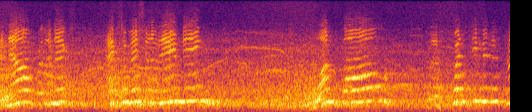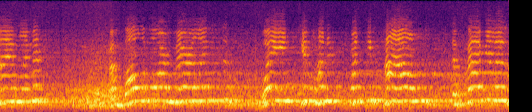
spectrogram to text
And now for the next exhibition of the evening. One fall with a 20-minute time limit from Baltimore, Maryland, weighing 220 pounds, the fabulous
